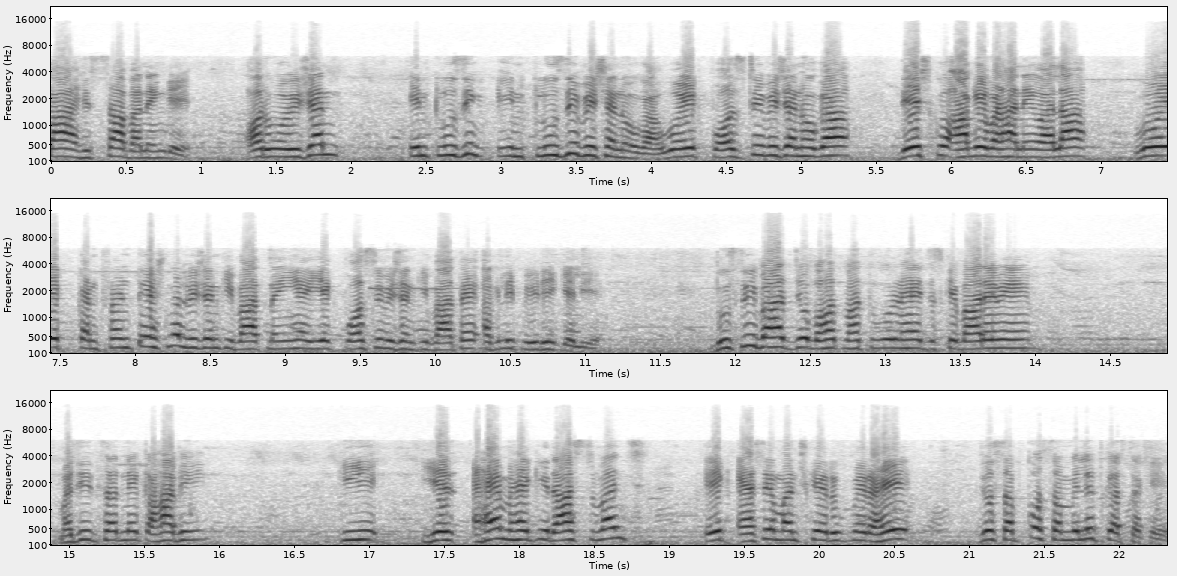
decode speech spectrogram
का हिस्सा बनेंगे। और वो विजन इंक्लूसिव इंक्लूसिव विजन होगा। वो एक पॉजिटिव विजन होगा, देश को आगे बढ़ाने वाला। वो एक कन्फ्रंटेशनल विजन की बात नहीं है, ये एक पॉजिटिव विजन की बात है अगली पीढ़ी के लिए। दूसरी बात जो बहुत महत्वपूर्ण है, जिसके बारे में मजीद सर ने कहा भी, कि ये अहम है कि राष्ट्रमंच एक ऐसे मंच के रूप में रहे, जो सबको सम्मिलित कर सके।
